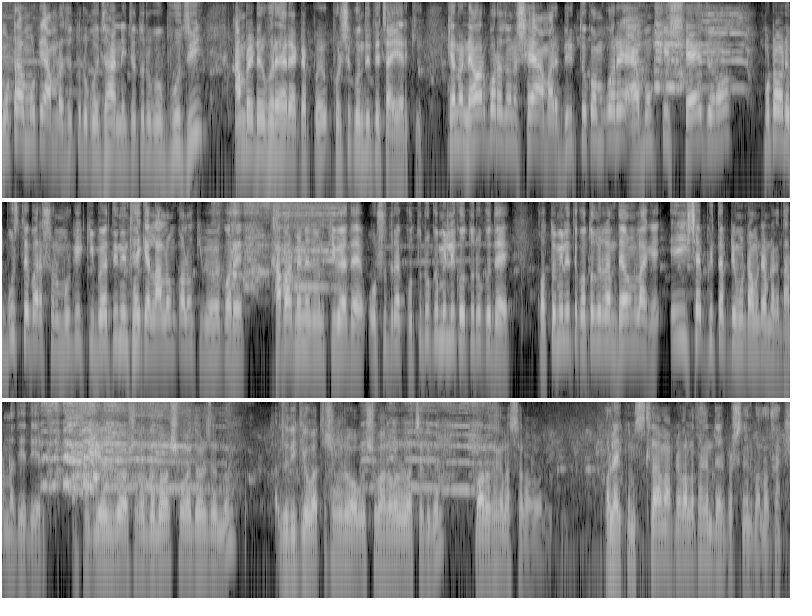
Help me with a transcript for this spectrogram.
মোটামুটি আমরা যতটুকু জানি যতটুকু বুঝি আমরা এটার উপরে একটা প্রশিক্ষণ দিতে চাই আর কি। কেন নেওয়ার পরে যেন সে আমার বিরক্ত কম করে এবং কি সে যেন মোটামুটি বুঝতে পারে আসলে মুরগি কীভাবে তিন দিন থেকে লালন কালন কীভাবে করে খাবার ম্যানেজমেন্ট কীভাবে দেয় ওষুধরা কতটুকু মিলি কতটুকু দেয় কত মিলিতে কত গ্রাম দেওয়ানো লাগে এই হিসাব কিতাবটি মোটামুটি আমরা ধারণা দিয়ে দিই আর কি। আচ্ছা আসব অসংখ্য ধন্যবাদ সময় দেওয়ার জন্য। যদি কেউ বাচ্চা সংগ্রহ অবশ্যই ভালো ভালো বাচ্চা দেবেন। ভালো থাকেন আসসালামু আলাইকুম। ওয়ালাইকুম আসসালাম আপনি ভালো থাকেন দেড় পার্সেন্ট ভালো থাকে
